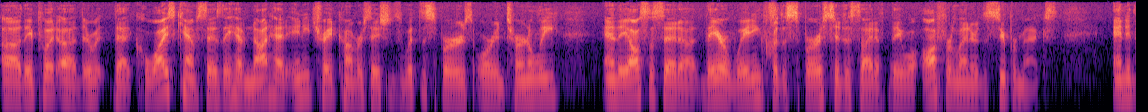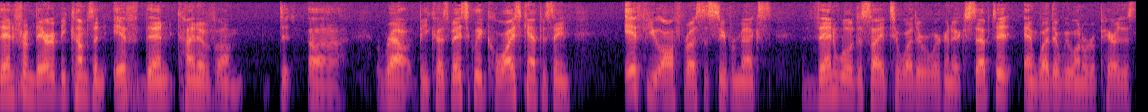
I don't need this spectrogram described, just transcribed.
Uh, they put uh, there, that Kawhi's camp says they have not had any trade conversations with the Spurs or internally, and they also said uh, they are waiting for the Spurs to decide if they will offer Leonard the supermax. And then from there it becomes an if-then kind of um, uh, route because basically Kawhi's camp is saying if you offer us the supermax, then we'll decide to whether we're going to accept it and whether we want to repair this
